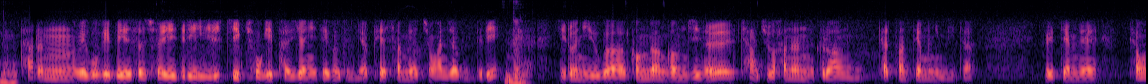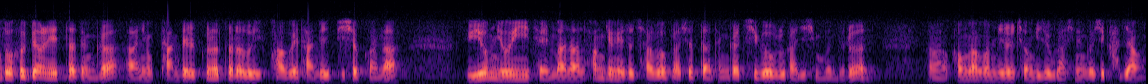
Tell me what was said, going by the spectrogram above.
네. 다른 외국에 비해서 저희들이 일찍 조기 발견이 되거든요. 폐섬유증 환자분들이 네. 이런 이유가 건강 검진을 자주 하는 그런 패턴 때문입니다. 그렇기 때문에 평소 흡연을 했다든가 아니면 담배를 끊었더라도 과거에 담배를 피셨거나 위험 요인이 될 만한 환경에서 작업을 하셨다든가 직업을 가지신 분들은 어, 건강 검진을 정기적으로 하시는 것이 가장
